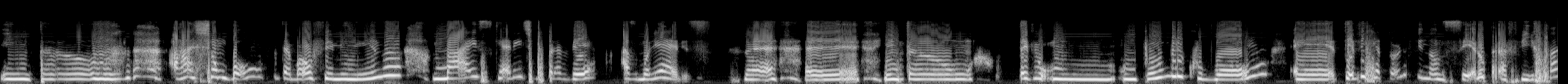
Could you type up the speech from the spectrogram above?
Então, acham bom o futebol feminino, mas querem, tipo, para ver as mulheres, né? É, então, teve um, um público bom, é, teve retorno financeiro para a FIFA,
